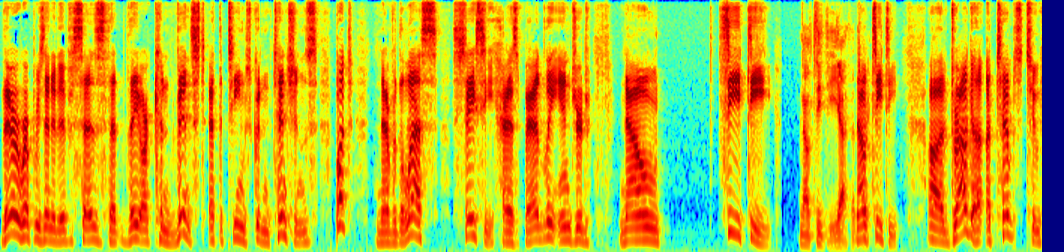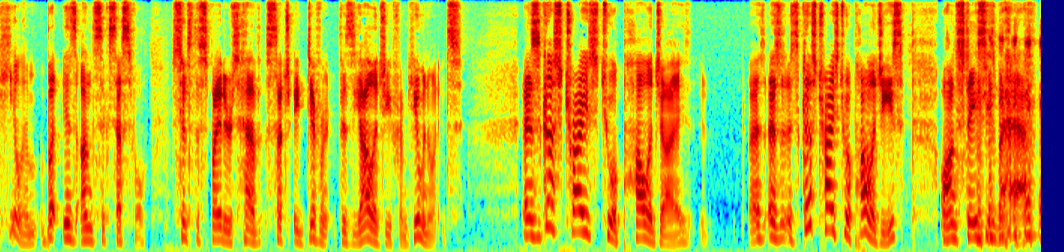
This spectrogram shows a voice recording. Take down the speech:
Their representative says that they are convinced at the team's good intentions, but nevertheless, Stacy has badly injured now Tsiti. Now Titi, yeah, that's Now right. Titi. Uh, Draga attempts to heal him, but is unsuccessful, since the spiders have such a different physiology from humanoids. As Gus tries to apologize, as, as, as Gus tries to apologize on Stacy's behalf,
